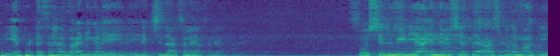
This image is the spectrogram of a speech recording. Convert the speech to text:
പ്രിയപ്പെട്ട സഹപാഠികളെ രക്ഷിതാക്കളെ സോഷ്യൽ മീഡിയ എന്ന വിഷയത്തെ ആസ്പദമാക്കി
